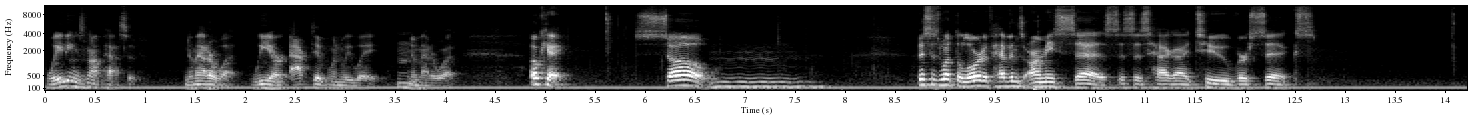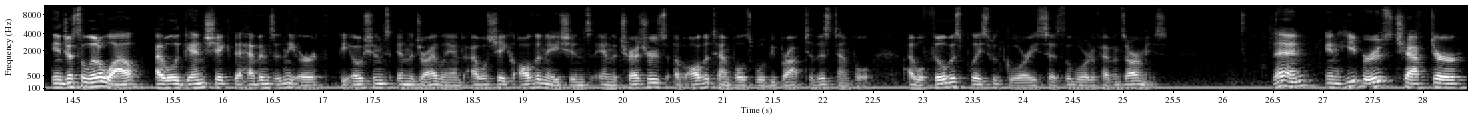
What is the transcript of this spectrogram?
waiting is not passive. No matter what, we are active when we wait. Hmm. No matter what. Okay, so this is what the Lord of Heaven's army says. This is Haggai two verse six. In just a little while, I will again shake the heavens and the earth, the oceans and the dry land. I will shake all the nations, and the treasures of all the temples will be brought to this temple. I will fill this place with glory, says the Lord of heaven's armies. Then, in Hebrews chapter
